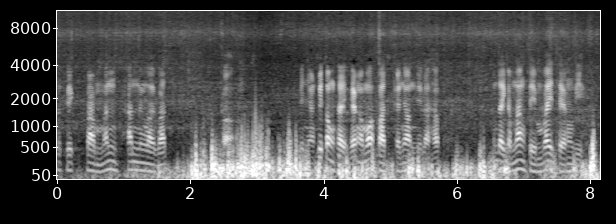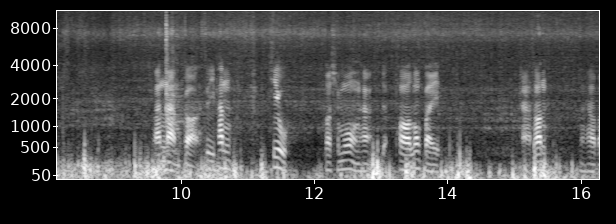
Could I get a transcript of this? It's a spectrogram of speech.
สเปคปั๊มมันพันหนึ่งร้อยวัตต์ก็เป็นอย่างที่ต้องใส่แผงอะมอฟัดกันย้อนนี่แหละครับ มันได้กำลังเต็มไว้แทงดีอันน้ำก็4,000คิวต่อชั่วโมงนะฮะจะทอลงไปหาท่อนนะครับ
